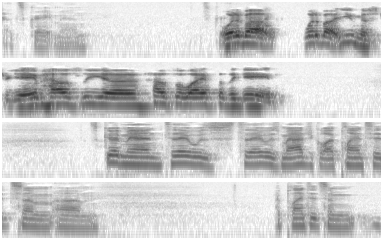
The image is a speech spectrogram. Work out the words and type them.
That's great, man. That's great. What about what about you, Mr. Gabe? How's the uh, how's the life of the Gabe? It's good, man. Today was today was magical. I planted some um, I planted some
